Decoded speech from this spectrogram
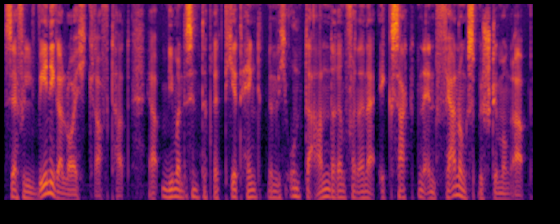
sehr viel weniger Leuchtkraft hat. Ja, wie man das interpretiert, hängt nämlich unter anderem von einer exakten Entfernungsbestimmung ab.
